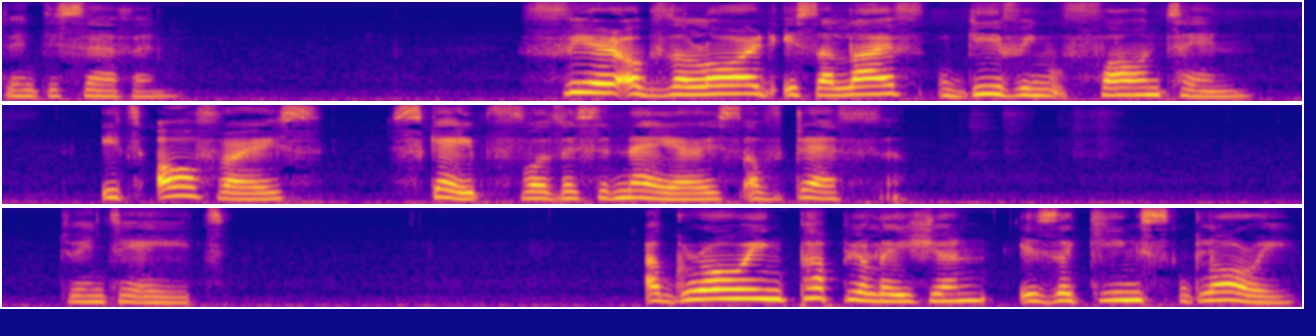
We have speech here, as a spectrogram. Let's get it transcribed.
27. Fear of the Lord is a life giving fountain. It offers escape for the snares of death. 28. A growing population is a king's glory.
